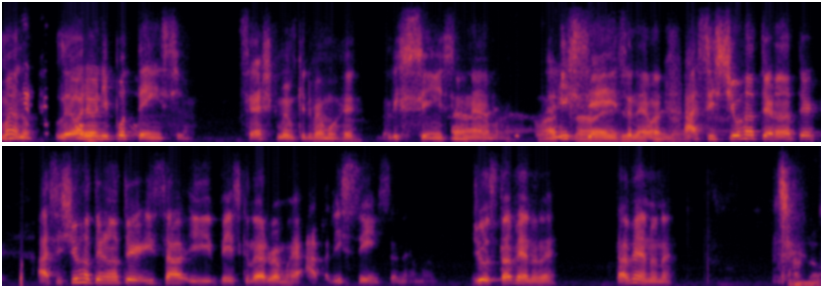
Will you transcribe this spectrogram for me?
Mano, Leório é onipotência. Você acha que mesmo que ele vai morrer? Dá licença, é, né, mano? Dá licença, né, mano? Assistiu Hunter x Hunter, assistiu Hunter x Hunter e, sabe, e vê que o Leório vai morrer. Ah, dá licença, né, mano? Justo, tá vendo, né? Tá vendo, né? Ah, não.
